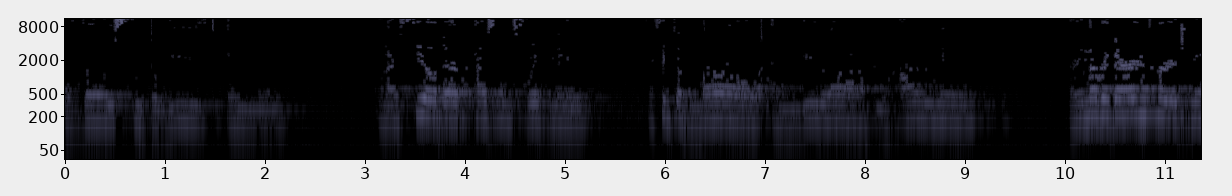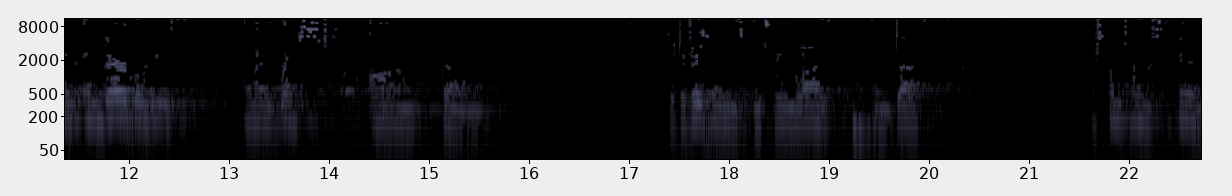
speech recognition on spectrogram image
of those who believed in me. When I feel their presence with me, I think of Merle and Leela behind me. I remember their encouragement and their belief, and I rest on them. The divisions between life and death are sometimes thin,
